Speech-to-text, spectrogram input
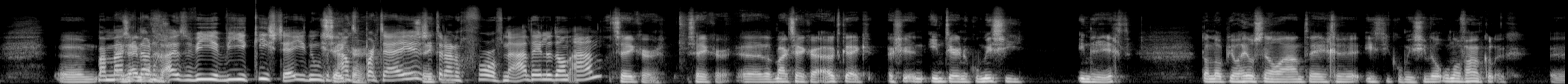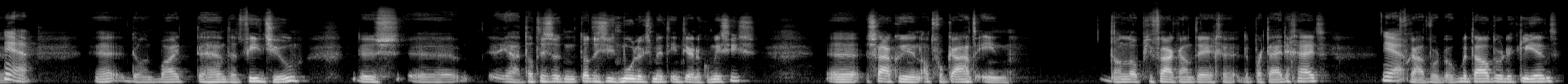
Ehm, Maar maakt het nou nog- uit wie je, wie je kiest? Hè? Je noemt een aantal partijen. zeker. Zitten daar nog voor- of nadelen dan aan? Zeker, zeker. Eh, dat maakt zeker uit. Kijk, als je een interne commissie inricht, dan loop je al heel snel aan tegen, is die commissie wel onafhankelijk? Eh, Ja, don't bite the hand that feeds you. Dus eh, ja, dat is, een, dat is iets moeilijks met interne commissies. Eh, schakel je een advocaat in, dan loop je vaak aan tegen de partijdigheid. ja. Advocaat wordt ook betaald door de cliënt.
